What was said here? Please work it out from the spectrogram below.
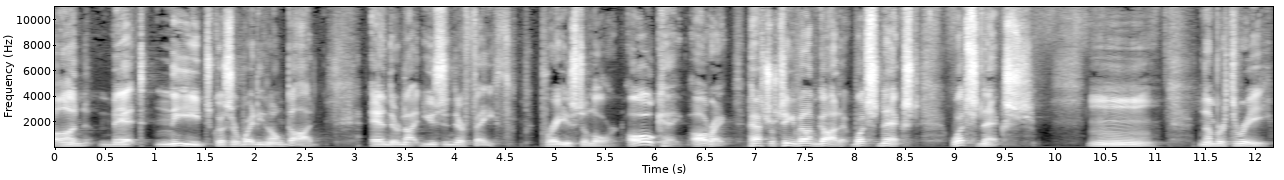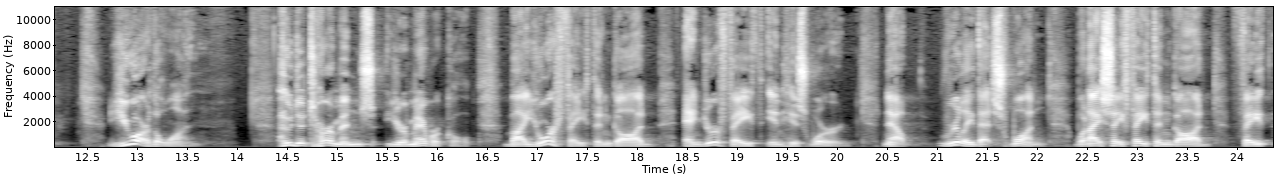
unmet needs because they're waiting on God and they're not using their faith. Praise the Lord. Okay, all right. Pastor Stephen, I've got it. What's next? What's next? Mm. Number three, you are the one who determines your miracle by your faith in God and your faith in His Word. Now, really, that's one. When I say faith in God, faith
